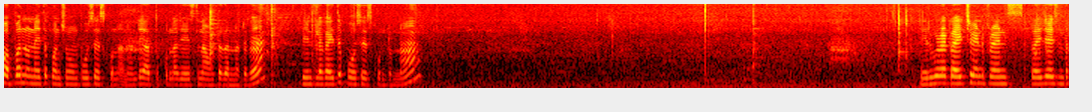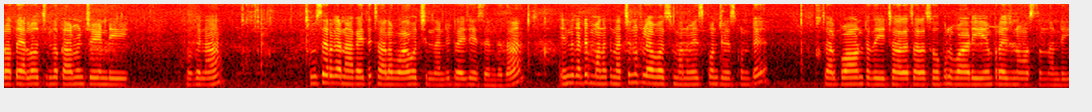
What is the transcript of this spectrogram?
కొబ్బరి నూనె అయితే కొంచెం పూసేసుకున్నానండి. అతుక్కున్న చేసిన ఉంటుంది అన్నట్టుగా. దీంట్లోకి అయితే పోసేసుకుంటున్నా. మీరు కూడా ట్రై చేయండి ఫ్రెండ్స్. ట్రై చేసిన తర్వాత ఎలా వచ్చిందో కామెంట్ చేయండి. ఓకేనా? చూసారుగా నాకైతే చాలా బాగా వచ్చిందండి ట్రై చేశాను కదా. ఎందుకంటే మనకు నచ్చిన ఫ్లేవర్స్ మనం వేసుకొని చేసుకుంటే చాలా బాగుంటుంది చాలా చాలా సోపులు వాడి ఏం ప్రయోజనం వస్తుందండి.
